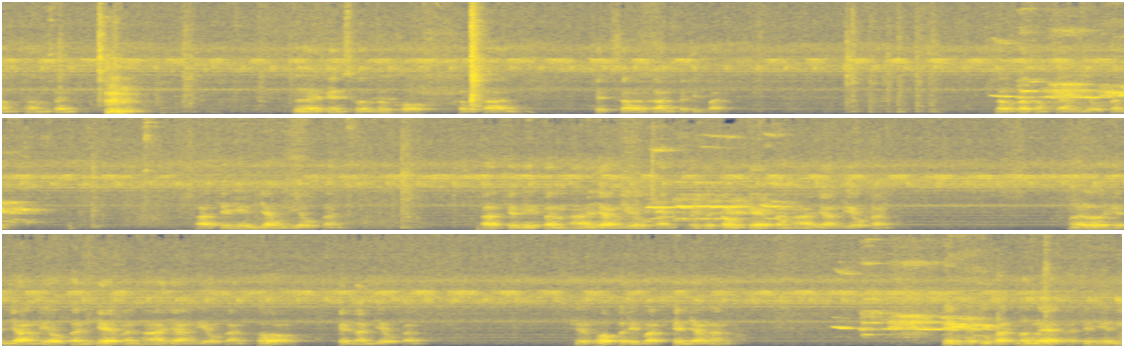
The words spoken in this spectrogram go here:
ทำทำกันเพื่อให้เป็นส่วนประกอบกับการศึกษาการปฏิบัติ เราก็ทำการเดียวกัน อาจจะเห็นอย่างเดียวกัน อาจจะมีปัญหาอย่างเดียวกันแต่จะต้องแก้ปัญหาอย่างเดียวกันเมื่อเราเห็นอย่างเดียวกัน แก้ปัญหาอย่างเดียวกัน ก็เป็นอันเดียวกันเดี๋ยวพอปฏิบัติเป็นอย่างนั้น เป็นปฏิบัติเบื้องแรกอาจจะเห็น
